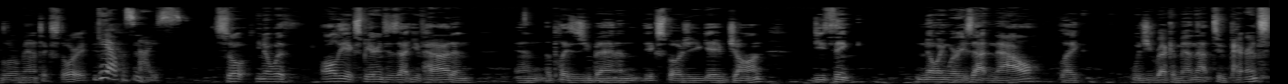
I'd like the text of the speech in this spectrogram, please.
little romantic story. yeah, it was nice. So, you know, with all the experiences that you've had and and the places you've been and the exposure you gave John, do you think knowing where he's at now, like would you recommend that to parents?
